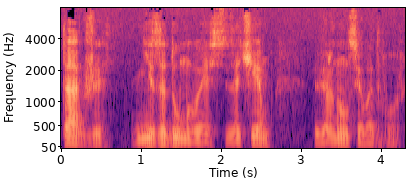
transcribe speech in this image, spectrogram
Так же, не задумываясь, зачем, вернулся во двор.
